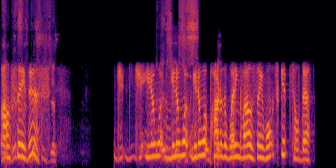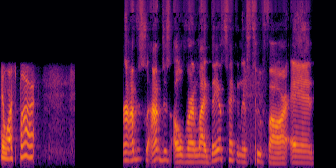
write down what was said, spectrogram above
I'll say is, this. is just you know what? It's- You know what? You know what? Part of the wedding vows they won't skip till death do us part. I'm just I'm just over like they are taking this too far and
